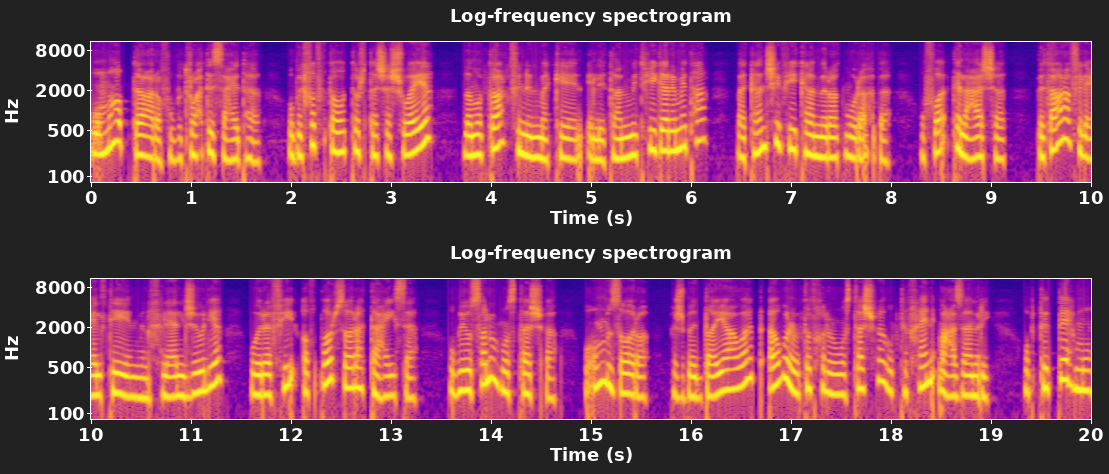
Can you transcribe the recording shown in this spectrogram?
وأمها بتعرف وبتروح تساعدها وبيخف توتر تاشا شوية لما بتعرف إن المكان اللي تمت فيه جريمتها ما كانش فيه كاميرات مراقبة وفي وقت العشاء بتعرف العيلتين من خلال جوليا ورفيق أخبار زارا التعيسة وبيوصلوا المستشفى وأم زارا مش بتضيع وقت أول ما بتدخل المستشفى وبتتخانق مع زمري وبتتهمه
